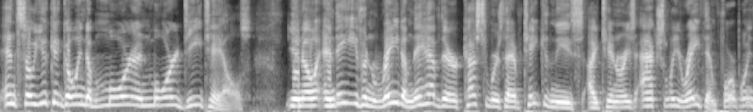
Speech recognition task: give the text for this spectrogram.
And so you could go into more and more details you know, and they even rate them. They have their customers that have taken these itineraries actually rate them 4.7,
